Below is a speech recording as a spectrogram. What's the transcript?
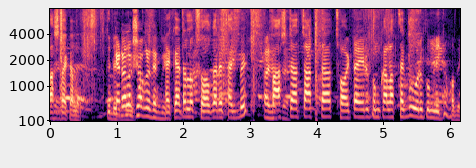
পাঁচটা কালার ক্যাটালগ সহকারে থাকবে? হ্যাঁ ক্যাটালগ সহকারে থাকবে। আচ্ছা। পাঁচটা চারটা ছয়টা এরকম কালার থাকবে ওরকম নিতে হবে।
